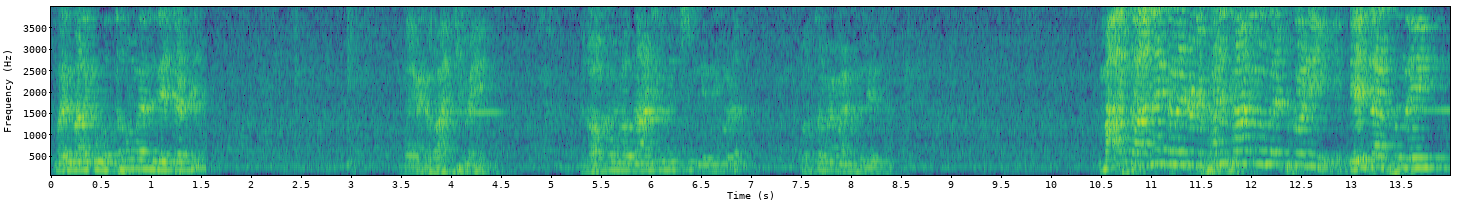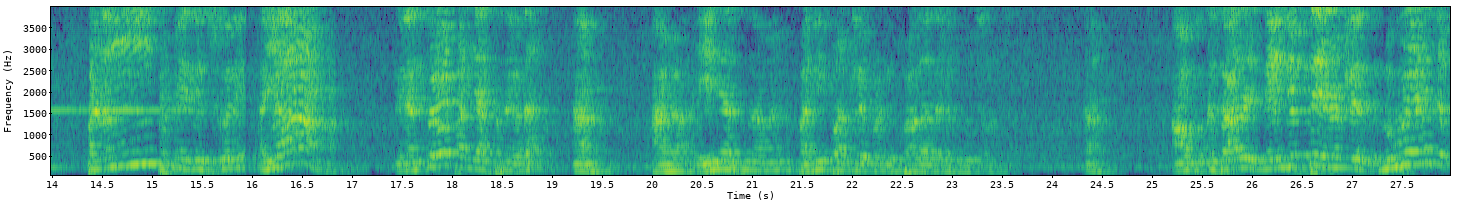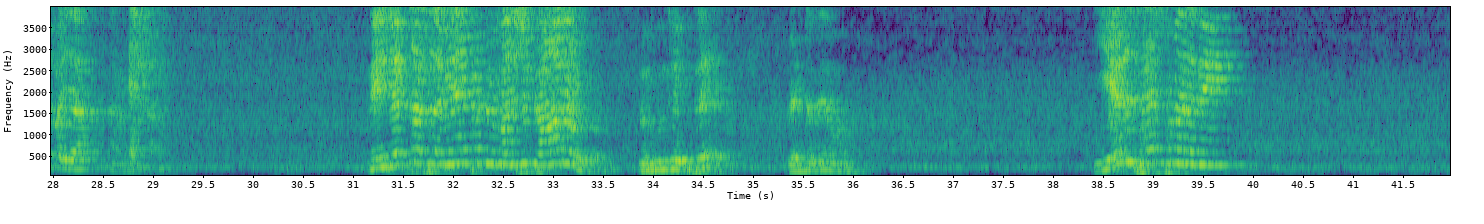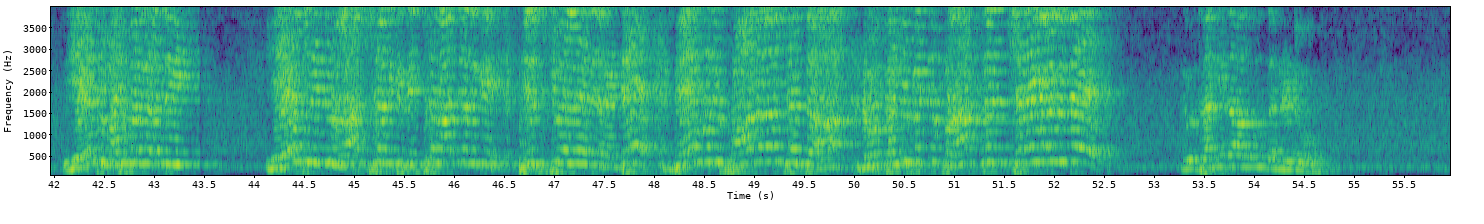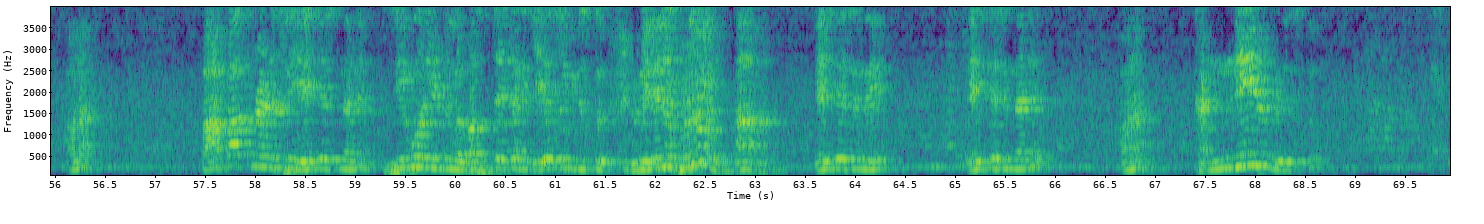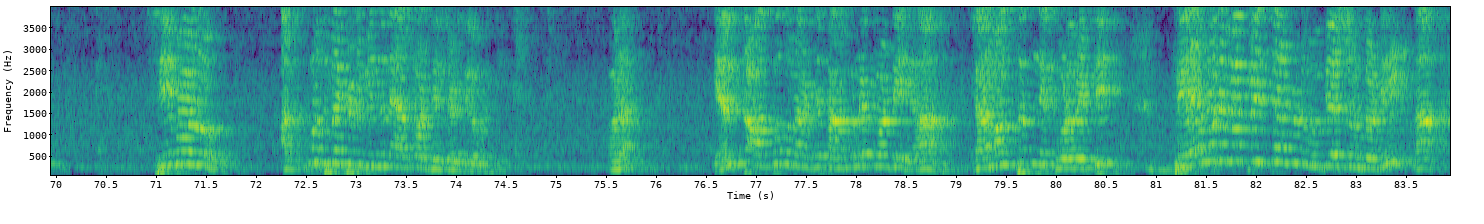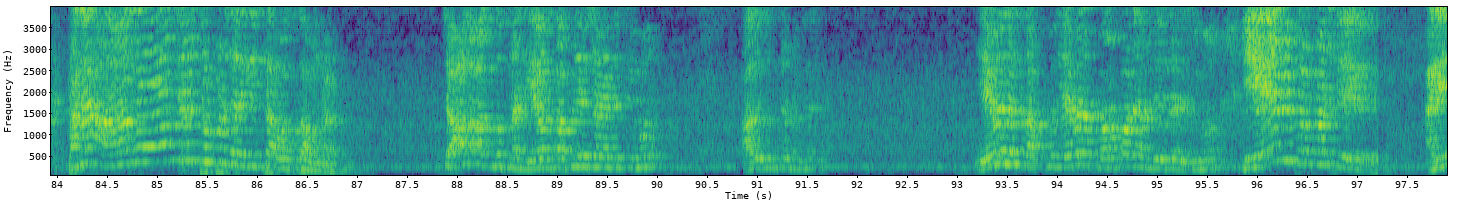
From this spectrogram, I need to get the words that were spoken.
మరి మనకి ఉత్తమమైనది ఏంటండి? వాక్యమే. లోకంలో దానికి మించి ఇది కూడా ఉత్తమమైనది లేదు. మార్త అనేకమైనటువంటి పరిపాలనలు పెట్టుకొని ఏం చేస్తుంది? పనంతా మీద తీసుకొని అయ్యా నేను ఎంతో పని చేస్తాను కదా. ఏం చేస్తుంది ఆమె? పని పాటలు ఎప్పుడు పాదాల దగ్గర కూర్చొని. ఆ, ఆమెకు ఒక్కసారి నేను చెప్తే వినట్లేదు. నువ్వేనా చెప్పయ్యా? నేను చెప్తే అసలు వినేటటువంటి మనిషి కాదు. నువ్వు చెప్తే పెట్టదేమో ఏది శ్రేష్టమైనది? ఏది మహిమ గలది ఏది నిన్ను రాజ్యానికి నిత్య రాజ్యానికి తీసుకువెళ్ళేది అని అంటే దేవుని పాదాల చెంత నువ్వు కనిపెట్టి ప్రార్థన చేయి. నువ్వు ధన్యురాలు ధన్యుడు అవునా? పాపాత్ముడైన స్త్రీ ఏం చేసిందండి సీమోని ఇంటిలో బస చేయడానికి యేసు క్రీస్తు వెళ్ళినప్పుడు ఆ, ఏం చేసింది? ఏం చేసిందండి అవునా? కన్నీరు విడుస్తూ సీమోను అద్భుతమైనటువంటి విందుని ఏర్పాటు చేశాడు దేవుడికి అవునా? ఎంత అద్భుతమైనంటే తనకున్నటువంటి ఆ ధనమంతటిని కూడబెట్టి దేవుని మెప్పించాలన్నటువంటి ఉద్దేశంతో తన ఆలోచన చొప్పున జరిగిస్తా వస్తా ఉన్నాడు. చాలా అద్భుతం అండి ఏమైనా తప్పు చేశాడండి శ్రీమోహన్ ఆలోచించండి ఒకసారి. ఏమైనా తప్పు ఏమైనా పొరపాటు ఏమైనా చేశాడు శ్రీమోహన్ ఏమి పొరపాటు చేయలేదు.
